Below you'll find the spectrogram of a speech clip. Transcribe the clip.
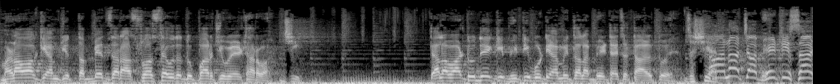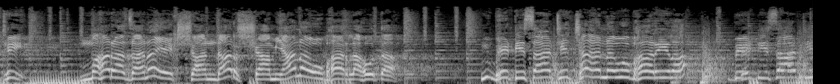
म्हणावा की आमची तब्येत जरा अस्वस्थ आहे उद्या दुपारची वेळ ठरवा. जी. त्याला वाटू दे की भीतीपोटी आम्ही त्याला भेटायचं टाळतोय. जशी आहे. खानाच्या भेटीसाठी महाराजानं एक शानदार शामियाना उभारला होता. भेटीसाठी छान उभारीला. भेटीसाठी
